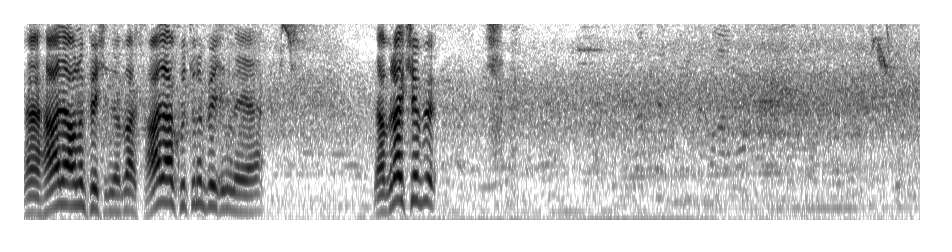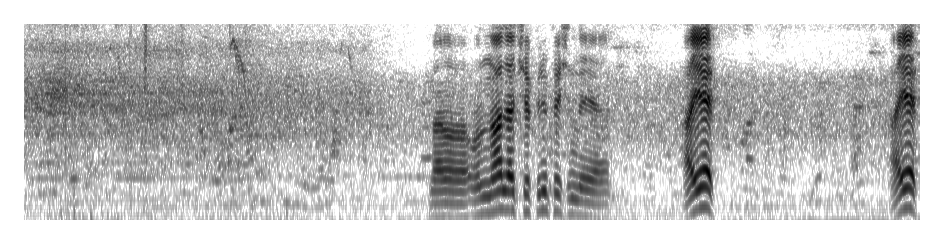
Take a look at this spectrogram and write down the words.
Ha, hala onun peşinde bak. Hala kutunun peşinde ya. Ya bırak çöpü. Şşt. Onun hala çöpünün peşinde ya. Hayır. Hayır.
